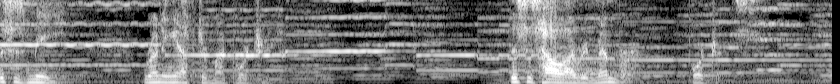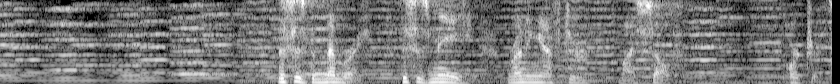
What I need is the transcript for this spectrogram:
This is me running after my portrait. This is how I remember portraits. This is the memory. This is me running after myself. Portraits.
